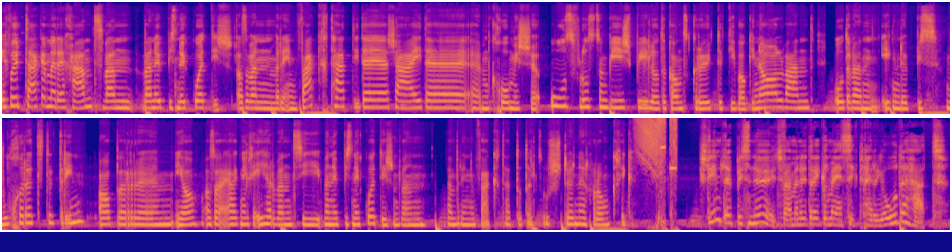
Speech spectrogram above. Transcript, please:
Ich würde sagen, man erkennt es, wenn, wenn etwas nicht gut ist. Also wenn man Infekt hat in den Scheiden, ähm, komischen Ausfluss zum Beispiel oder ganz gerötete Vaginalwände oder wenn irgendetwas wuchert da drin. Aber ähm, ja, also eigentlich eher, wenn, sie, wenn etwas nicht gut ist und wenn, wenn man einen Infekt hat oder sonst eine Erkrankung. Stimmt etwas nicht, wenn man nicht regelmäßig Perioden hat?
